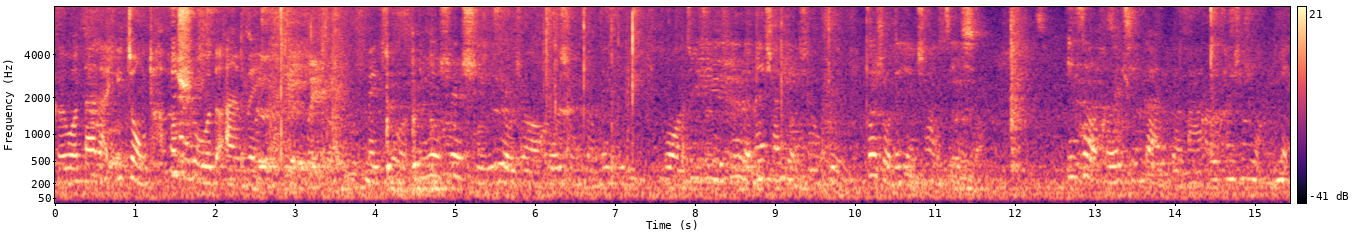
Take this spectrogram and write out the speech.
给我带来一种特殊的安慰。没错，音乐确实有着无穷的魅力。我最近听了那三点三五歌手的演唱技巧，音色和情感表达都堪称完美。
